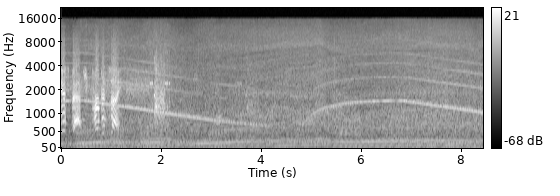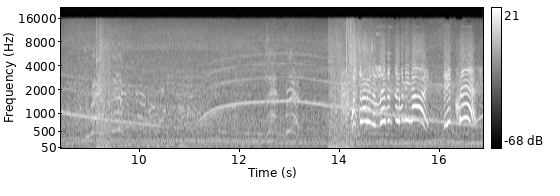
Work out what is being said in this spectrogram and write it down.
Dispatch, perp in sight. You ready for this? Let's rip! We got an 1179. They've crashed.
